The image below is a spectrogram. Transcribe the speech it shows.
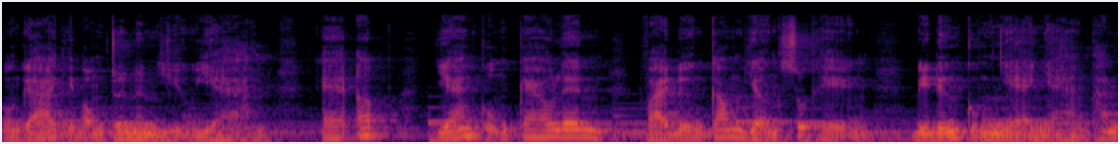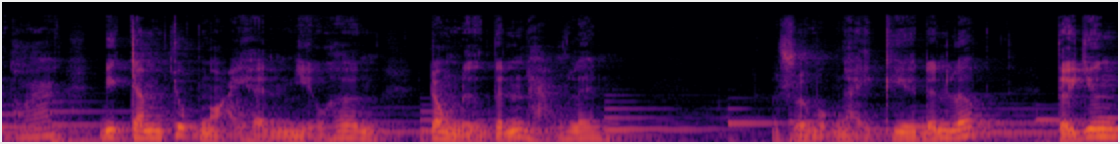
Con gái thì bỗng trở nên dịu dàng e ấp, dáng cũng cao lên, vài đường cong dần xuất hiện. Đi đứng cũng nhẹ nhàng, thanh thoát, biết chăm chút ngoại hình nhiều hơn, trong nữ tính hẳn lên. Rồi một ngày kia đến lớp Tự dưng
